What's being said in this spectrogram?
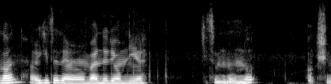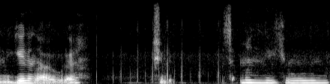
lan hareket edemem. Ben de diyorum niye hareketim dondu. Bak şimdi gelin abi buraya. Şimdi sen ben oğlum.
